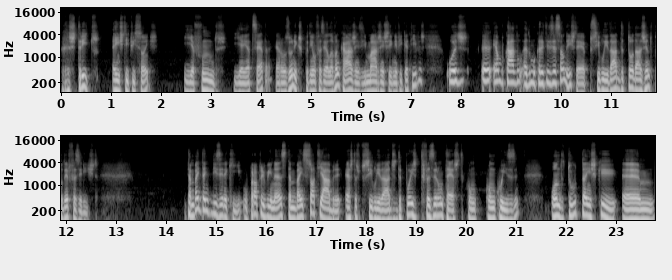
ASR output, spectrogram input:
restrito a instituições e a fundos e a etc. Eram os únicos que podiam fazer alavancagens e margens significativas. Hoje uh, é um bocado a democratização disto, é a possibilidade de toda a gente poder fazer isto. Também tenho de dizer aqui, o próprio Binance também só te abre estas possibilidades depois de fazer um teste com, com quiz, onde tu tens que um, ehm,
